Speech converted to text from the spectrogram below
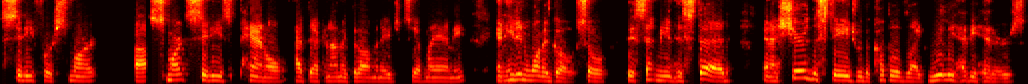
City for Smart uh, smart cities panel at the Economic Development Agency of Miami, and he mm-hmm. didn't want to go. So they sent me in his stead, and I shared the stage with a couple of like really heavy hitters.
